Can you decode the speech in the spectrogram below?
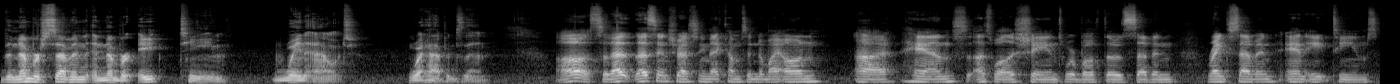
the number seven and number eight team win out, what happens then? Oh, so that that's interesting. That comes into my own uh, hands as well as Shane's. We're both those seven, rank seven and eight teams.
